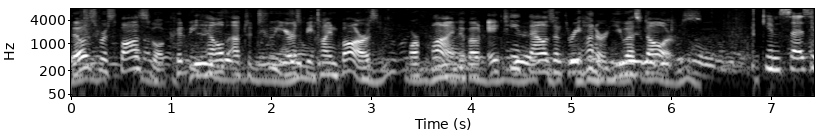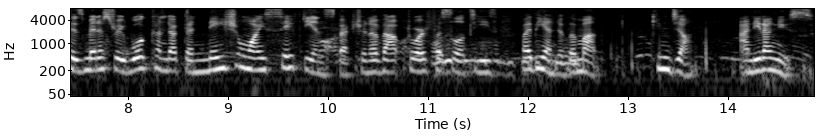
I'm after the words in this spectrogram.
those responsible could be held up to two years behind bars or fined about 18,300 U.S. dollars. Kim says his ministry will conduct a nationwide safety inspection of outdoor facilities by the end of the month. Kim Jun, Arirang News.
